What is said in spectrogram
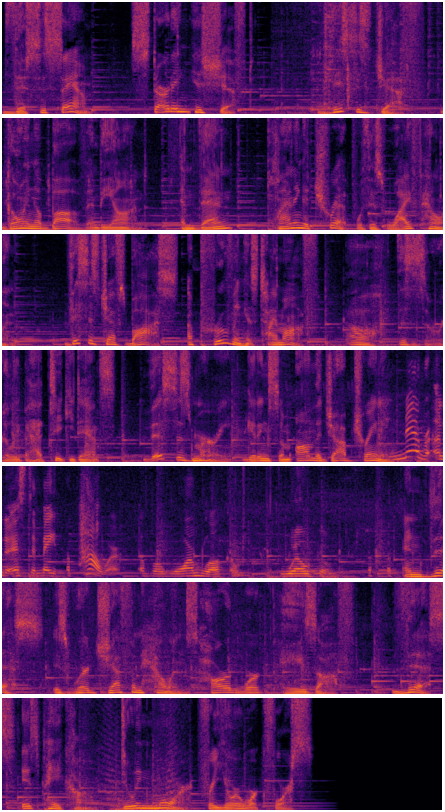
This is Sam, starting his shift. This is Jeff, going above and beyond. And then planning a trip with his wife, Helen. This is Jeff's boss, approving his time off. Oh, this is a really bad tiki dance. This is Murray, getting some on the job training. Never underestimate the power of a warm welcome. Welcome. And this is where Jeff and Helen's hard work pays off. This is Paycom, doing more for your workforce.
